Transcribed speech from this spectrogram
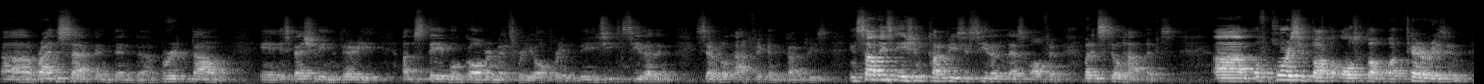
uh, ransacked and, and uh, burnt down, especially in very unstable governments where you operate. You can see that in several African countries. In Southeast Asian countries, you see that less often, but it still happens. Um, of course, you talk, also talk about terrorism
